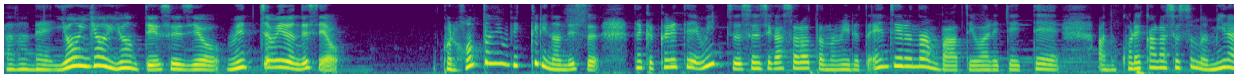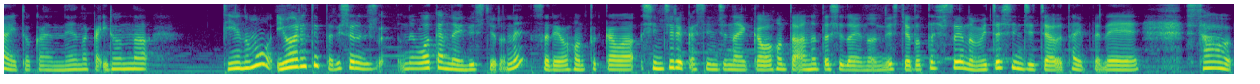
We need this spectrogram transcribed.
あのね444っていう数字をめっちゃ見るんですよこれ本当にびっくりなんですなんかこれって3つ数字が揃ったの見るとエンジェルナンバーって言われていてあのこれから進む未来とかねなんかいろんなっていうのも言われてたりするんです。ね、わかんないですけどね。それは本当かは、信じるか信じないかは本当あなた次第なんですけど、私そういうのめっちゃ信じちゃうタイプで、そう。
